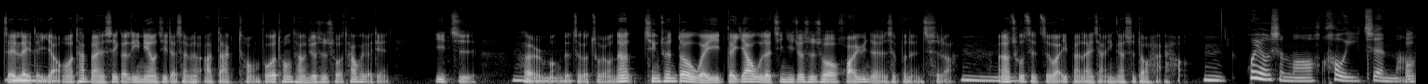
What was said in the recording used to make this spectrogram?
这一类的药。哦，它本来是一个利尿剂的成分，Aldactone，不过通常就是说它会有点抑制。荷尔蒙的这个作用，那青春痘唯一的药物的禁忌就是说，怀孕的人是不能吃了。嗯，那除此之外，一般来讲应该是都还好。嗯，会有什么后遗症吗？哦，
